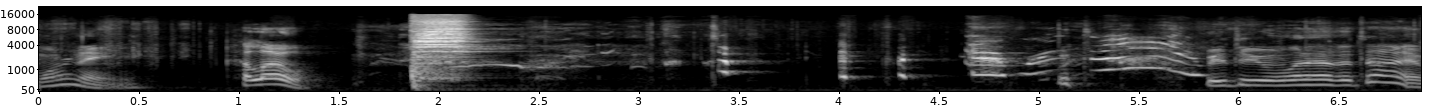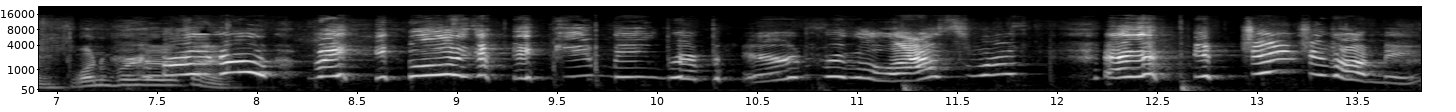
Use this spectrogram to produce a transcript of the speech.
Morning. Hello. Every time. We do one at a time. One word at a I time. know, but you gotta keep being prepared for the last one, and then you change it on me.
